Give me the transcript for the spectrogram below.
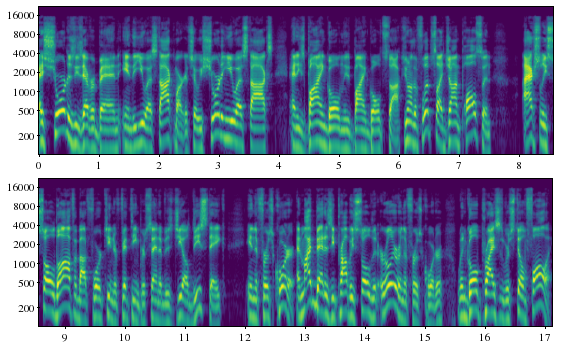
as short as he's ever been in the U.S. stock market. So he's shorting U.S. stocks and he's buying gold and he's buying gold stocks. You know, on the flip side, John Paulson actually sold off about 14 or 15% of his GLD stake in the first quarter. And my bet is he probably sold it earlier in the first quarter when gold prices were still falling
